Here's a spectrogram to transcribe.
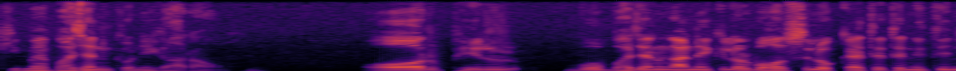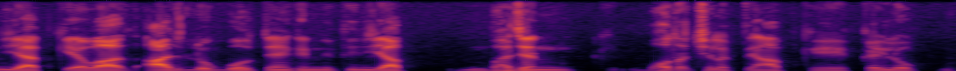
कि मैं भजन क्यों नहीं गा रहा हूँ? और फिर वो भजन गाने के लिए, और बहुत से लोग कहते थे, नितिन जी, आपकी आवाज़ आज लोग बोलते हैं कि, नितिन जी, आप भजन बहुत अच्छे लगते हैं आपके। कई लोग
